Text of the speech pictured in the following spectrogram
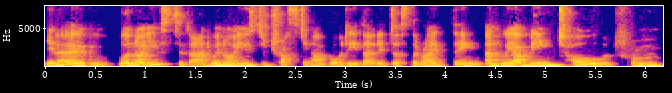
you know we're not used to that. We're not used to trusting our body that it does the right thing. And we are being told from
